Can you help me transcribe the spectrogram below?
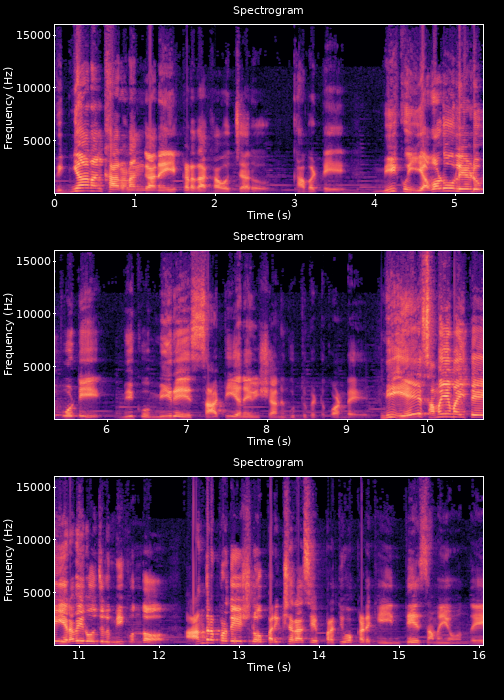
విజ్ఞానం కారణంగానే ఎక్కడ దాకా వచ్చారు? కాబట్టి మీకు ఎవడూ లేడు పోటీ మీకు మీరే సాటి అనే విషయాన్ని గుర్తుపెట్టుకోండి. మీ ఏ సమయం అయితే ఇరవై రోజులు మీకుందో ఆంధ్రప్రదేశ్లో పరీక్ష రాసే ప్రతి ఒక్కడికి ఇంతే సమయం ఉంది.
